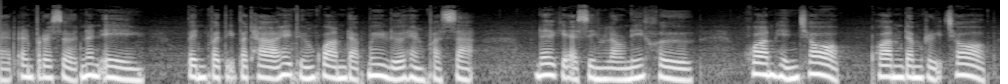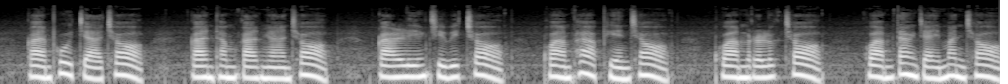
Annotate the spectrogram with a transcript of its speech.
8 อันประเสริฐนั่นเอง เป็นปฏิปทาให้ถึงความดับไม่เหลือแห่งภาษะได้แก่สิ่งเหล่านี้คือ ความเห็นชอบ ความดำริชอบ การพูดจาชอบ การทำการงานชอบ การเลี้ยงชีวิตชอบ ความภาคเพียรชอบ ความระลึกชอบ ความตั้งใจมั่นชอบ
